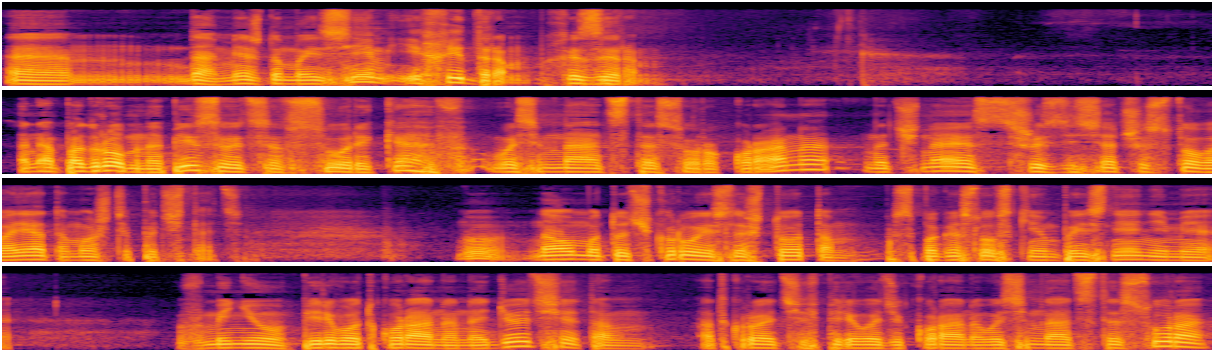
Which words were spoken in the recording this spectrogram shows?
э, да, между Моисеем и Хидром, Хизыром. Она подробно описывается в суре Кахф, 18 сура Корана, начиная с 66 аята, можете почитать. Ну, nauма.ru, если что, там с богословскими пояснениями в меню перевод Корана найдете, там Откройте в переводе Корана 18 сура,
